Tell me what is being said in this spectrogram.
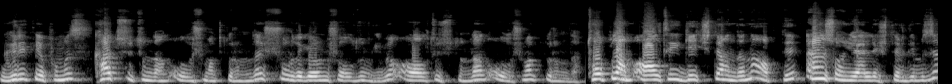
Grid yapımız kaç sütundan oluşmak durumda? Şurada görmüş olduğunuz gibi 6 sütundan oluşmak durumda. Toplam 6'yı geçtiği anda ne yaptı? En son yerleştirdiğimizi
